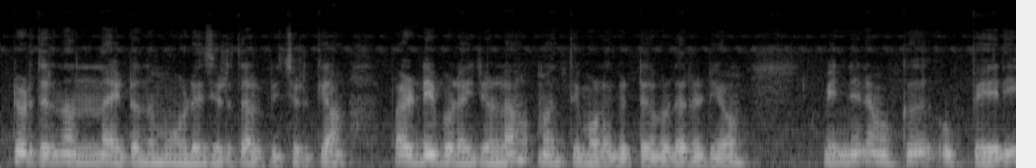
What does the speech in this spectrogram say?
ഇട്ട് കൊടുത്തിട്ട് നന്നായിട്ടൊന്ന് മൂടി വെച്ചിട്ട് തിളപ്പിച്ചെടുക്കുക. അപ്പോൾ അടിപൊളിയായിട്ടുള്ള മത്തിമുളകിട്ട് ഇവിടെ റെഡിയാവും പിന്നെ നമുക്ക് ഉപ്പേരി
